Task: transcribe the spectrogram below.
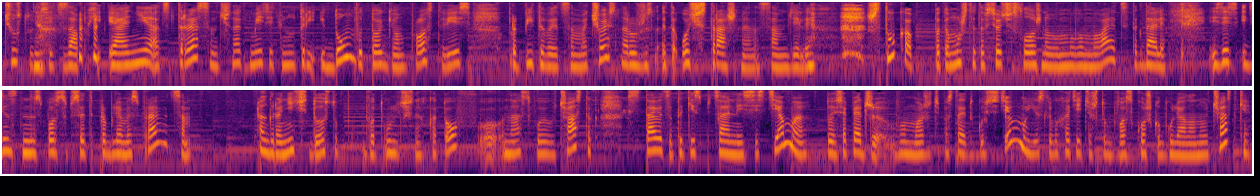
чувствуют все эти запахи, и они от стресса начинают метить внутри. И дом в итоге, он просто весь пропитывается мочой снаружи. Это очень страшная, на самом деле, штука, потому что это все очень сложно вымывается и так далее. И здесь единственный способ с этой проблемой справиться — ограничить доступ вот уличных котов э, на свой участок. Ставятся такие специальные системы. То есть, опять же, вы можете поставить такую систему, если вы хотите, чтобы у вас кошка гуляла на участке,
